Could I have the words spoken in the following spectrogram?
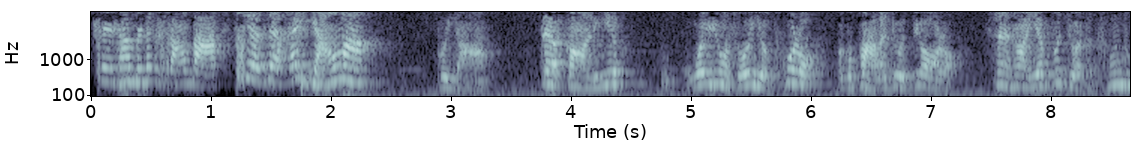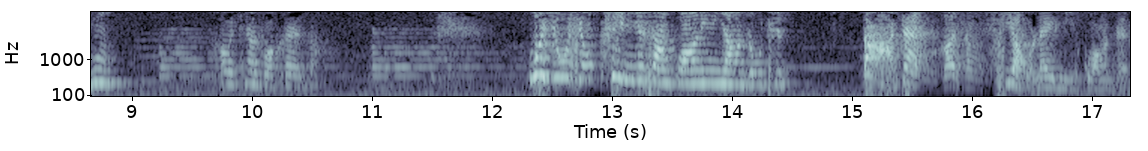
身上面那个伤疤现在还痒吗？不痒。在缸里，我用手一扑噜，那个疤了就掉了，身上也不觉着疼痛。”陶谦说：“孩子，我有幸陪你上广陵扬州去大战恶僧，笑来你广人，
